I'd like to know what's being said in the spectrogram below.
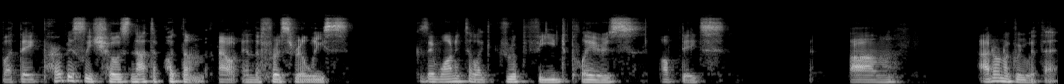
but they purposely chose not to put them out in the first release because they wanted to like drip feed players updates. Um, I don't agree with that.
